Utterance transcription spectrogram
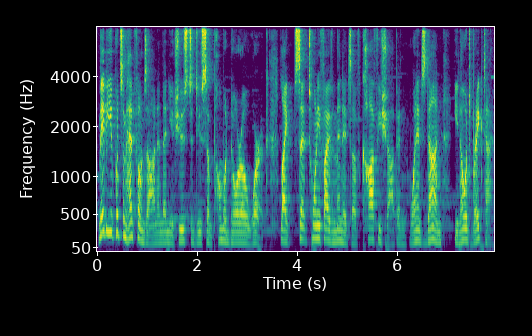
Maybe you put some headphones on and then you choose to do some Pomodoro work, like set 25 minutes of coffee shop and when it's done, you know it's break time.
